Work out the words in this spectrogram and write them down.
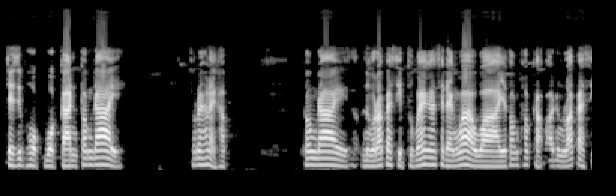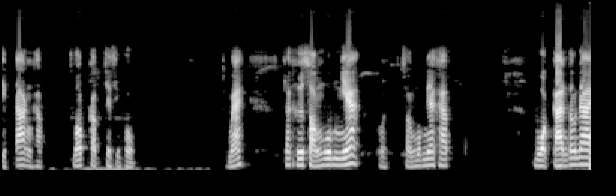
76 บวกกันต้องได้ ต้องได้เท่าไหร่ครับ ต้องได้180ถูกไหมงั้นแสดงว่า y จะต้องเท่ากับเอา180ตั้งครับลบกับ76ถูกไหมก็คือ2มุมเนี้ยสองมุมเนี้ยครับ บวกกันต้องได้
